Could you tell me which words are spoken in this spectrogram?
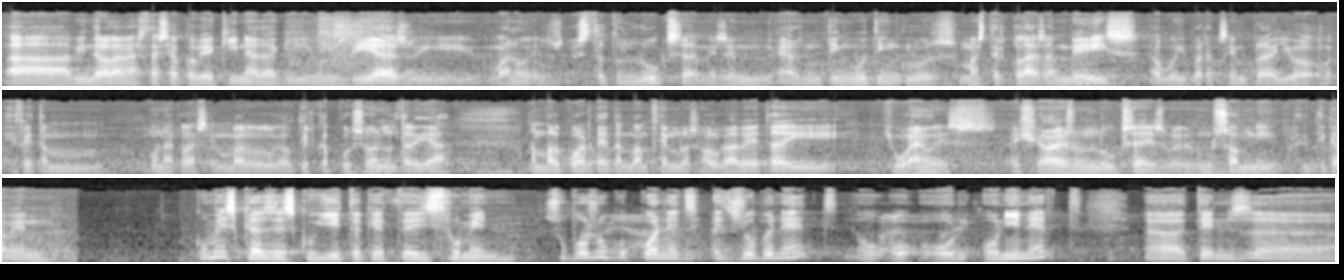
a vindre l'Anastàcia Kobequina d'aquí uns dies i bueno, és, és tot un luxe. A més, hem, hem tingut inclús masterclass amb ells. Avui, per exemple, jo he fet amb una classe amb el Gautier Capusson, l'altre dia amb el quartet em vam fer amb la Sol Gaveta i, i bueno, és, això és un luxe, és, és un somni pràcticament. Com és que has escollit aquest instrument? Suposo que quan ets, ets jovenet o, o, o, o ninet eh, tens eh,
